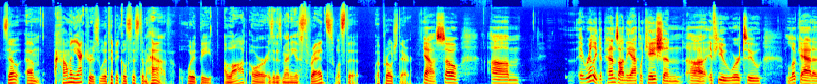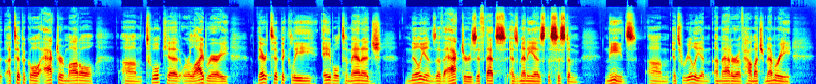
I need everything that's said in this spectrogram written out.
So, um, how many actors would a typical system have? Would it be a lot, or is it as many as threads? What's the approach there? Yeah, so um, it really depends on the application. Uh, if you were to look at a, a typical actor model um, toolkit or library, they're typically able to manage millions of actors if that's as many as the system needs. Um, it's really a, a, matter of how much memory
